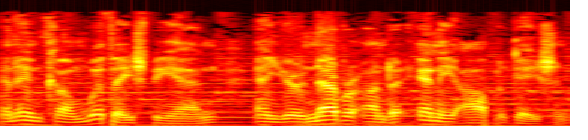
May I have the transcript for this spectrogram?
an income with HBN and you're never under any obligation.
